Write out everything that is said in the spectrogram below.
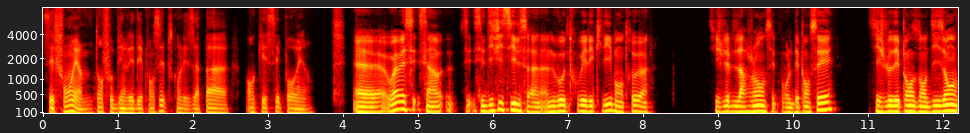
ces fonds et en même temps, il faut bien les dépenser parce qu'on les a pas encaissés pour rien. Euh, ouais, c'est difficile, ça, à nouveau, de trouver l'équilibre entre si je lève de l'argent, c'est pour le dépenser. Si je le dépense dans 10 ans,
